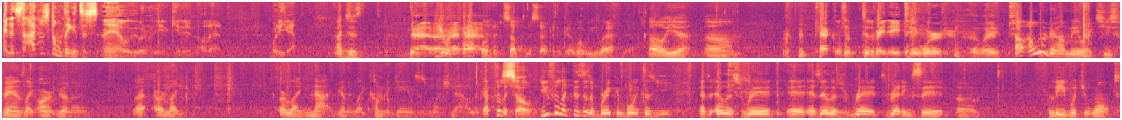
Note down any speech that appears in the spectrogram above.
And it's. I just don't think it's a. Eh, we don't need to get into all that. What do you got? I just. You were cackling at something a second ago. What were you laughing at? Oh yeah. Um, Cackle's a the- great 18 word. Oh, wait. I, I wonder how many like Chiefs fans like aren't gonna are, are like are like not gonna like come to games as much now. Like I feel like. So- do you feel like this is a breaking point? Because as Ellis Red, as Ellis Red Redding said, um, believe what you want.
